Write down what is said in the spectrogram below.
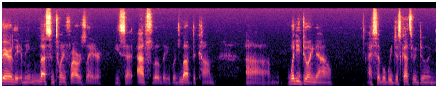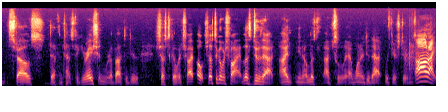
barely, I mean, less than 24 hours later, he said, absolutely, would love to come. Um, what are you doing now? I said, well, we just got through doing Strauss, Death and Transfiguration. We're about to do Shostakovich 5. Oh, Shostakovich 5. Let's do that. I, you know, let's, absolutely, I want to do that with your students. All right.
